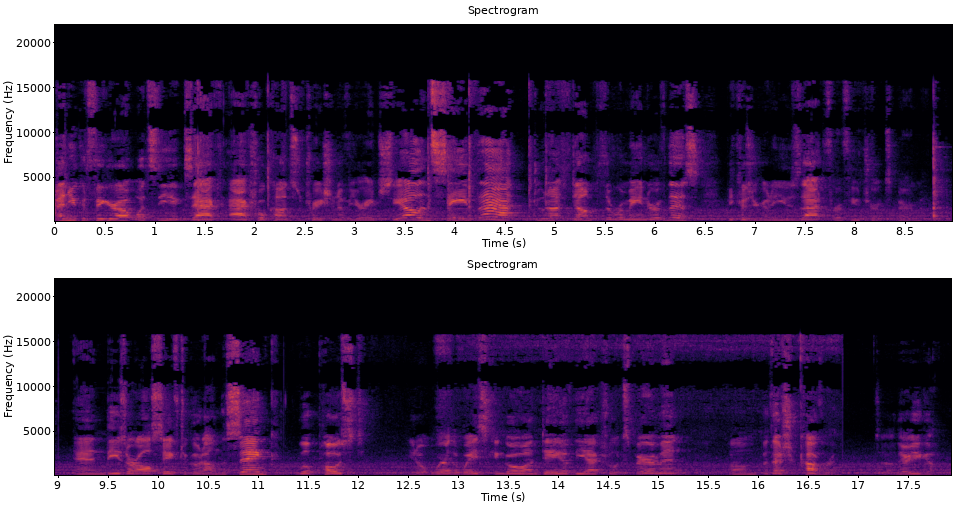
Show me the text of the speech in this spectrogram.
And you can figure out what's the exact actual concentration of your HCl and save that. Do not dump the remainder of this because you're going to use that for a future experiment. And these are all safe to go down the sink. We'll post, you know, where the waste can go on day of the actual experiment, um, but that should cover it. So there you go.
